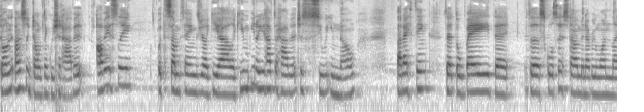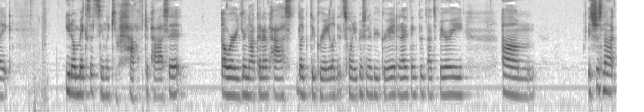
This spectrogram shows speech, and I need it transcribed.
don't honestly don't think we should have it. Obviously, with some things you're like, yeah, like you you know, you have to have it just to see what you know. But I think that the way that the school system and everyone like you know makes it seem like you have to pass it or you're not going to pass like the grade like it's 20% of your grade. And i think that that's very um it's just not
